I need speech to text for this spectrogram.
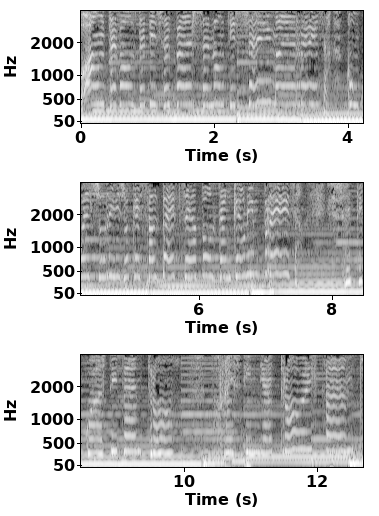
Quante volte ti sei persa e non ti sei mai arresa, con quel sorriso che salvezza e a volte anche un'impresa, e se ti guardi dentro vorresti indietro il tempo.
